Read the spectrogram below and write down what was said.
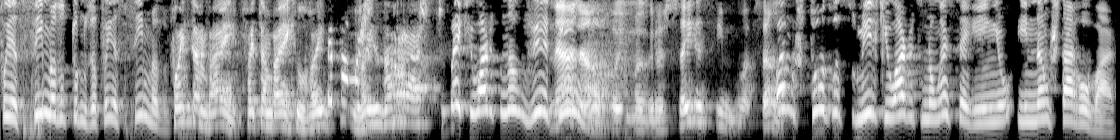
Foi acima do tornozelo. Foi acima do Foi também, foi também. Aquilo veio, veio de arrasto. Como é que o árbitro não vê aquilo? Não, não, foi uma grosseira simulação. Vamos todos assumir que o árbitro não é ceguinho e não está a roubar.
